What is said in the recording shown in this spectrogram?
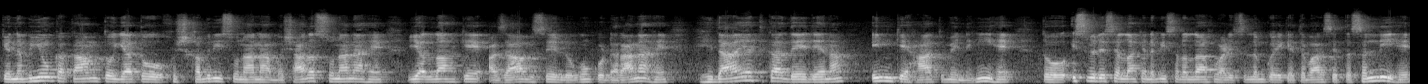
کہ نبیوں کا کام تو یا تو خوشخبری سنانا، بشارت سنانا ہے، یا اللہ کے عذاب سے لوگوں کو ڈرانا ہے، ہدایت کا دے دینا ان کے ہاتھ میں نہیں ہے۔ تو اس وجہ سے اللہ کے نبی صلی اللہ علیہ وسلم کو ایک اعتبار سے تسلی ہے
